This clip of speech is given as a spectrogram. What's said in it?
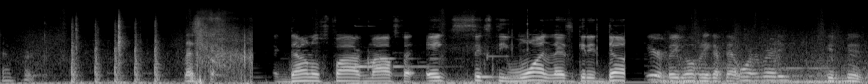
That work. Let's go. McDonald's five miles for 861. Let's get it done. Here, baby. Hopefully you got that order ready. Let's get busy.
